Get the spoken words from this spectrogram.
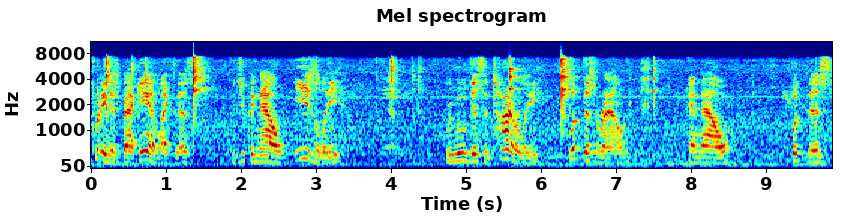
putting this back in like this, but you can now easily remove this entirely, flip this around, and now put this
